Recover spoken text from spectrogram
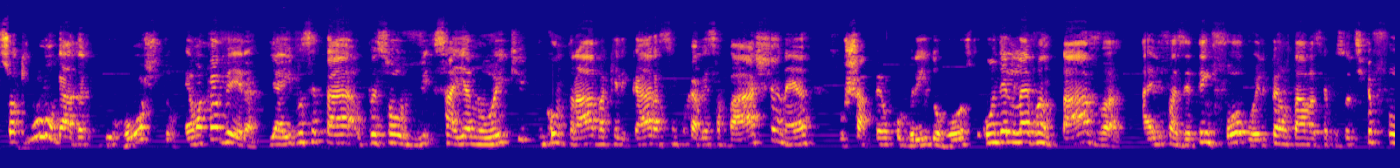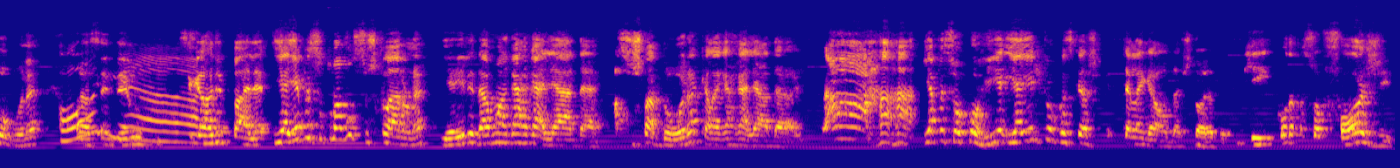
Só que no lugar do rosto é uma caveira. E aí você tá. O pessoal saía à noite, encontrava aquele cara assim com a cabeça baixa, né? O chapéu cobrindo o rosto. Quando ele levantava, aí ele fazia, tem fogo? Ele perguntava se a pessoa tinha fogo, né? Pra acender um cigarro de palha. E aí a pessoa tomava um susto, claro, né? E aí ele dava uma gargalhada assustadora, aquela gargalhada. Ah! E a pessoa corria. E aí ele tem uma coisa que eu acho que é legal da história dele: que quando a pessoa foge,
